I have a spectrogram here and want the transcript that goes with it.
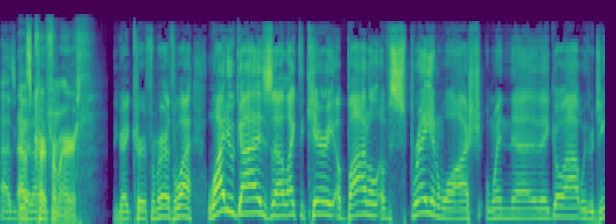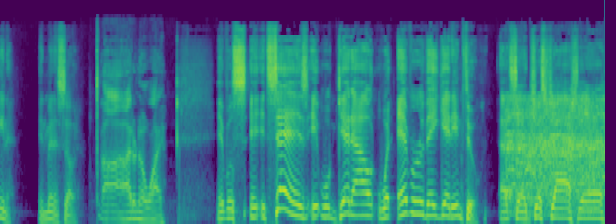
That was good. I Kurt like from that. Earth. The great Kurt from Earth. Why? Why do guys uh, like to carry a bottle of spray and wash when uh, they go out with Regina in Minnesota? Uh, I don't know why. It will. It it says it will get out whatever they get into. That's uh, just Josh there.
